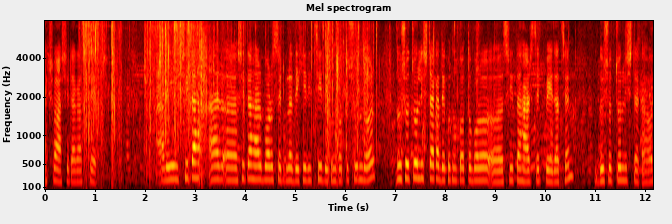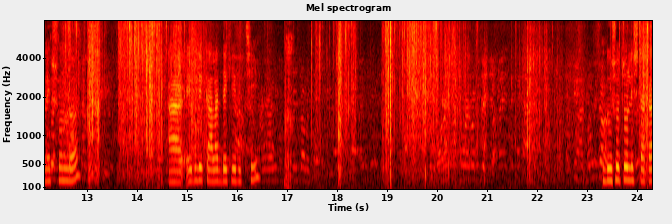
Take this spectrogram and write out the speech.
একশো আশি টাকা সেট। আর এই সীতা, আর সীতাহার বড় সেটগুলো দেখিয়ে দিচ্ছি, দেখুন কত সুন্দর। দুশো টাকা দেখুন কত বড় সীতাহার সেট পেয়ে যাচ্ছেন। দুশো টাকা অনেক সুন্দর। আর এগুলি কালার দেখিয়ে দিচ্ছি। দুশো চল্লিশ টাকা।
